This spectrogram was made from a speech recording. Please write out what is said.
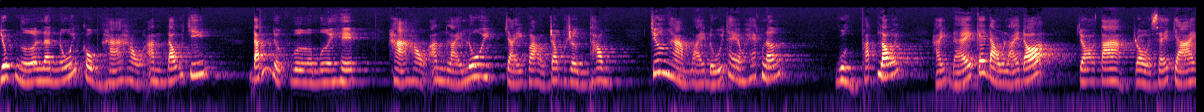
Dục ngựa lên núi cùng Hạ Hầu Anh đấu chiến. Đánh được vừa mười hiệp, Hạ Hầu Anh lại lui, chạy vào trong rừng thông. Trương Hàm lại đuổi theo hét lớn. Quần phách lối, Hãy để cái đầu lại đó, Cho ta rồi sẽ chạy.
